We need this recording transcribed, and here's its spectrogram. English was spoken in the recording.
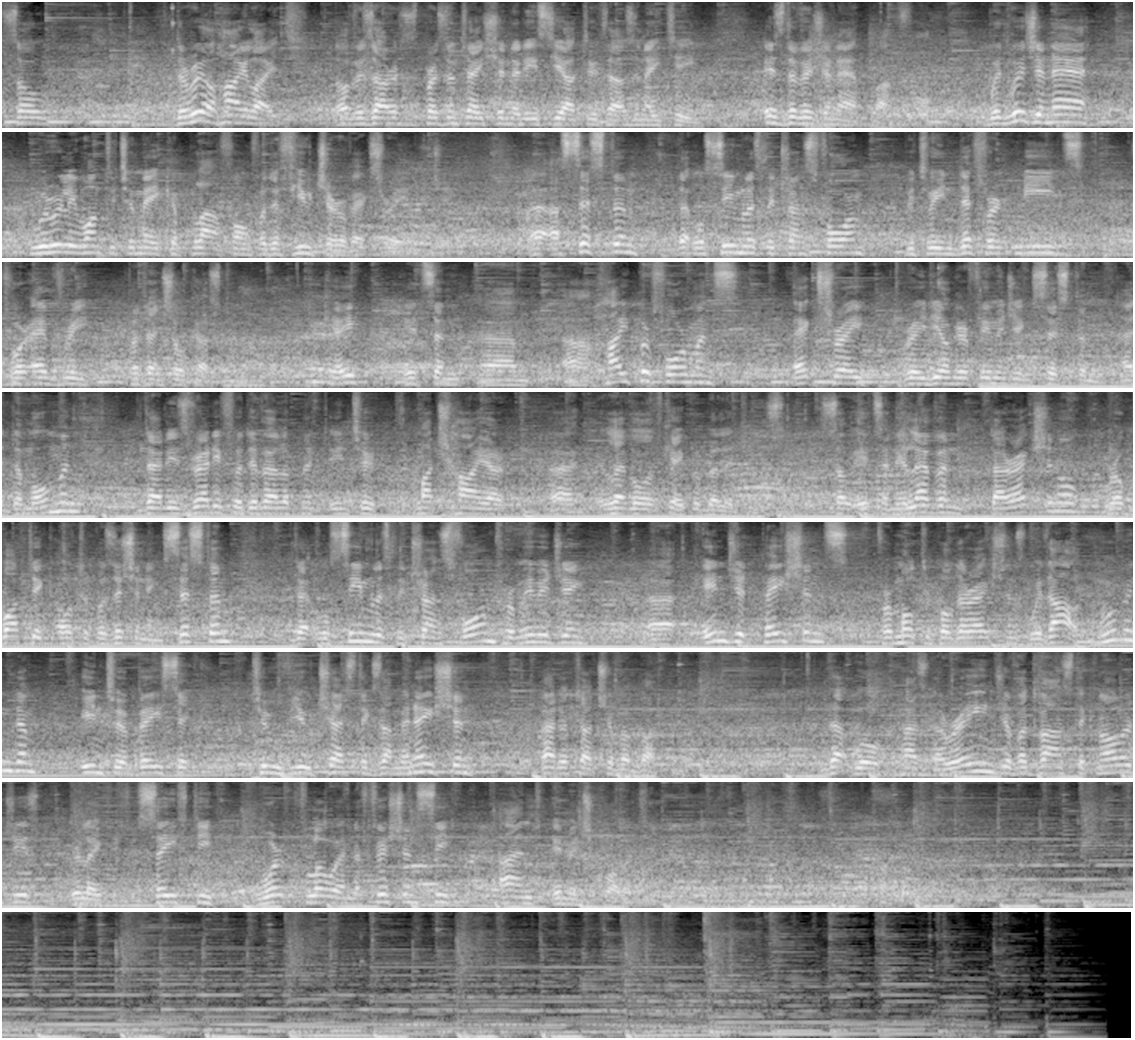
So the real highlight of Visaris' presentation at ECR 2018 is the Vision Air platform. With Vision Air, we really wanted to make a platform for the future of X-ray imaging. A system that will seamlessly transform between different needs for every potential customer. Okay, it's an, um, a high-performance X-ray radiograph imaging system at the moment that is ready for development into much higher uh, level of capabilities. So it's an 11 directional robotic auto positioning system that will seamlessly transform from imaging uh, injured patients from multiple directions without moving them into a basic two-view chest examination at a touch of a button that will has a range of advanced technologies related to safety, workflow and efficiency, and image quality.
